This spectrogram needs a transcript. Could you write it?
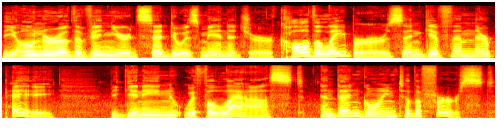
the owner of the vineyard said to his manager, Call the laborers and give them their pay, beginning with the last and then going to the first.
